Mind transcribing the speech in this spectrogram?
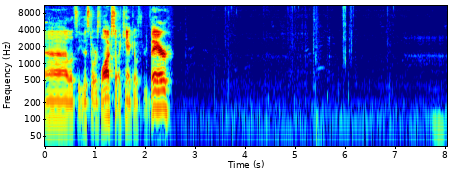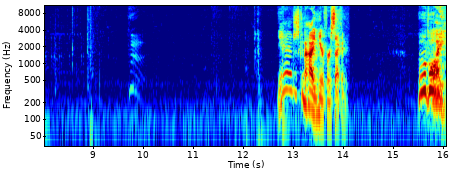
Uh, let's see. This door's locked, so I can't go through there. Yeah, just gonna hide in here for a second. Oh boy.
